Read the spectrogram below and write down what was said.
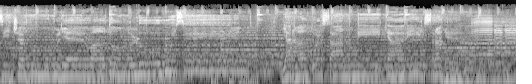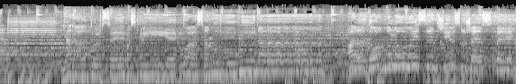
Zice unul eu al Domnului sunt, Iar altul s-a numit chiar Israel. Iar altul se va scrie cu asa mână, Al Domnului sunt și îl slujesc pe el,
